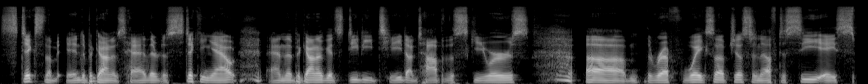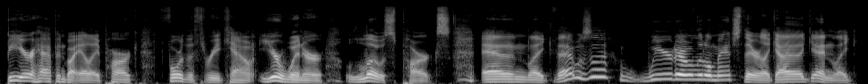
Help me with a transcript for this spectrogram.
sticks them into Pagano's head. They're just sticking out, and then Pagano gets DDT'd on top of the skewers. Um, the ref wakes up just enough to see a spear happen by LA Park for the three count. Your winner, Los Parks. And, like, that was a weirdo little match there. Like, I, again, like,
